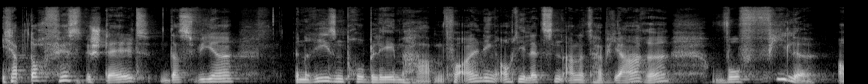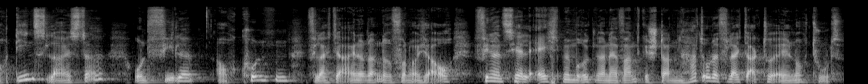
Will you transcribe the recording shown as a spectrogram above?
Ich habe doch festgestellt, dass wir ein Riesenproblem haben, vor allen Dingen auch die letzten anderthalb Jahre, wo viele, auch Dienstleister und viele, auch Kunden, vielleicht der eine oder andere von euch auch, finanziell echt mit dem Rücken an der Wand gestanden hat oder vielleicht aktuell noch tut.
